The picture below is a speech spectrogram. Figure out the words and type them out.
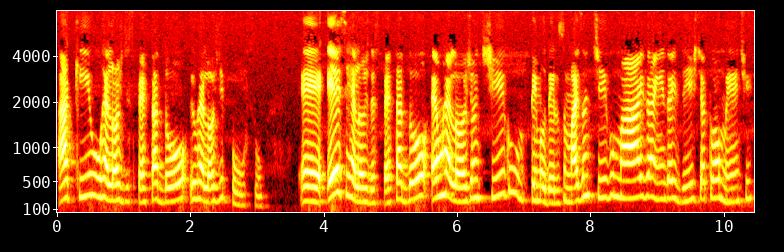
Aqui o relógio despertador e o relógio de pulso. É, esse relógio despertador é um relógio antigo, tem modelos mais antigos, mas ainda existe atualmente.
